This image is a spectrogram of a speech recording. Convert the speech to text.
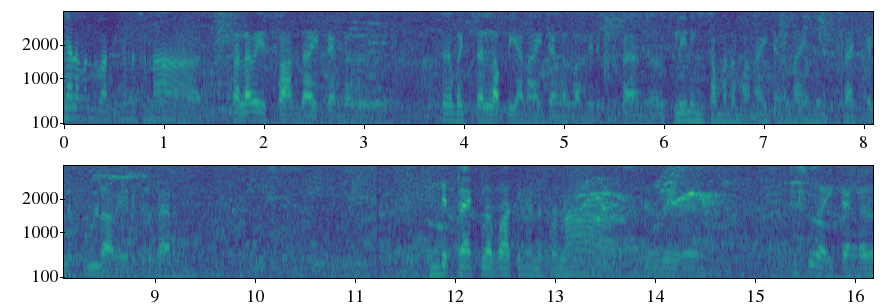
நிறைய வந்து பார்த்தீங்கன்னு சொன்னால் சலவை சார்ந்த ஐட்டங்கள் சர்பெக்சல் அப்படியான ஐட்டங்கள் வந்து இருக்குது பாருங்க. க்ளீனிங் சம்மந்தமான ஐட்டங்கள்லாம் இந்த ட்ராக்கில் ஃபுல்லாகவே இருக்குது பாருங்க. இந்த ட்ராக்கில் பார்த்தீங்கன்னு சொன்னால் டிஷ்யூ ஐட்டங்கள்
